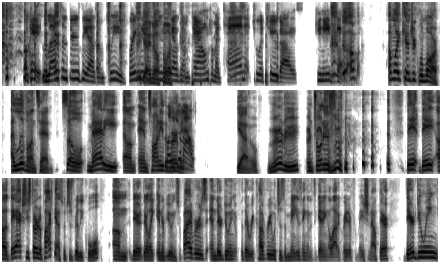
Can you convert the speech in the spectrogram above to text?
okay, less enthusiasm. Please bring the yeah, enthusiasm down from a 10 to a 2, guys. He needs this. I'm, I'm like Kendrick Lamar. I live on 10. So, Maddie um, and Tawny the Close Mermaid. Yeah, oh, Maddie and Tawny. they they uh they actually started a podcast, which is really cool. Um, they're they're like interviewing survivors and they're doing it for their recovery, which is amazing, and it's getting a lot of great information out there. They're doing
